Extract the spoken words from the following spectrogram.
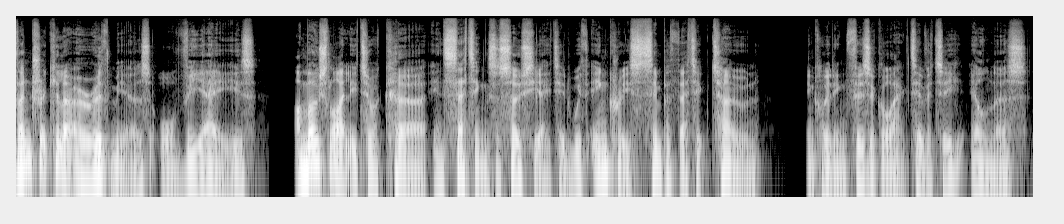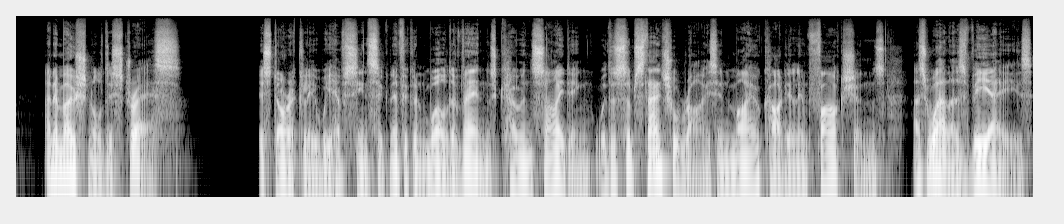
Ventricular arrhythmias, or VAs, are most likely to occur in settings associated with increased sympathetic tone, including physical activity, illness, and emotional distress. Historically, we have seen significant world events coinciding with a substantial rise in myocardial infarctions as well as VAs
